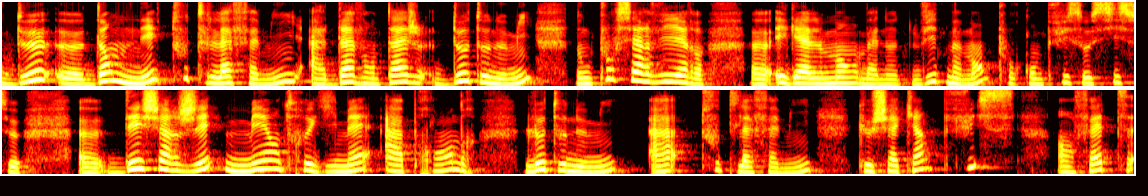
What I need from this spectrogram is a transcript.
de euh, d'emmener toute la famille à davantage d'autonomie. Donc pour servir euh, également bah, notre vie de maman, pour qu'on puisse aussi se décharger, mais entre guillemets apprendre l'autonomie à toute la famille, que chacun puisse en fait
